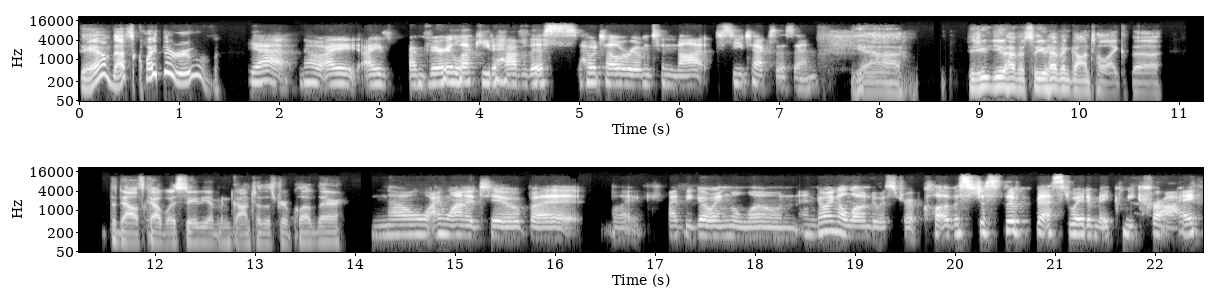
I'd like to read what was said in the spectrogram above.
damn that's quite the room Yeah, no, I I I'm very lucky to have this hotel room to not see Texas in. yeah did you you haven't so you haven't gone to like the the dallas cowboys stadium and gone to the strip club there No, I wanted to, but like I'd be going alone, and going alone to a strip club is just the best way to make me cry.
